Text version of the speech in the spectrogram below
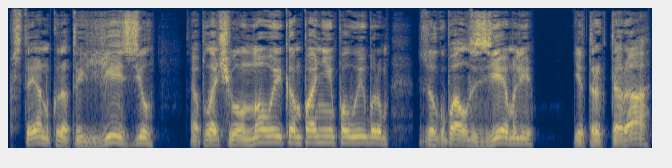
постоянно куда-то ездил, оплачивал новые кампании по выборам, закупал земли и трактора,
